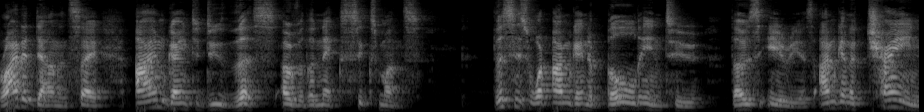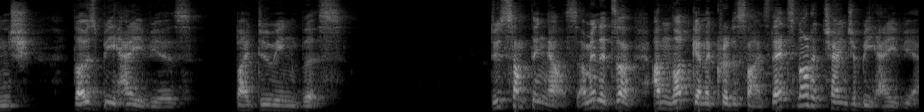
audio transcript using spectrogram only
Write it down and say, I'm going to do this over the next six months. This is what I'm going to build into those areas. I'm going to change those behaviors by doing this. Do something else. I mean, it's a, I'm not going to criticize. That's not a change of behavior.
